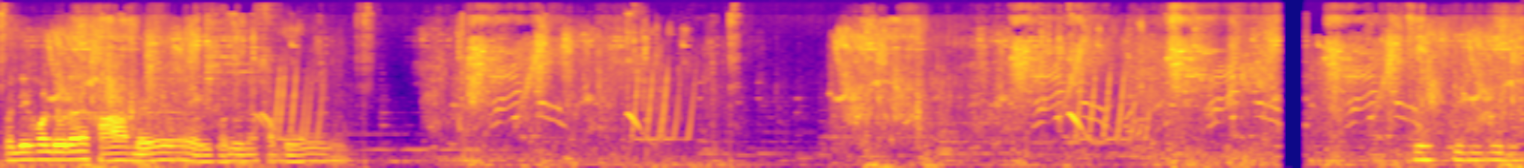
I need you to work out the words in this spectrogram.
สวัสดีคนดูด้วยครับเด้อสวัสดีคนดูนะครับเด้อ ใค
